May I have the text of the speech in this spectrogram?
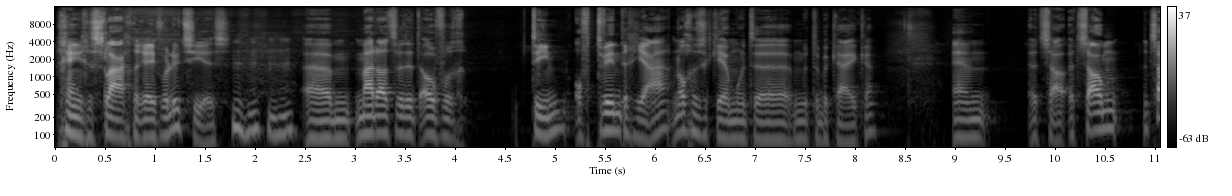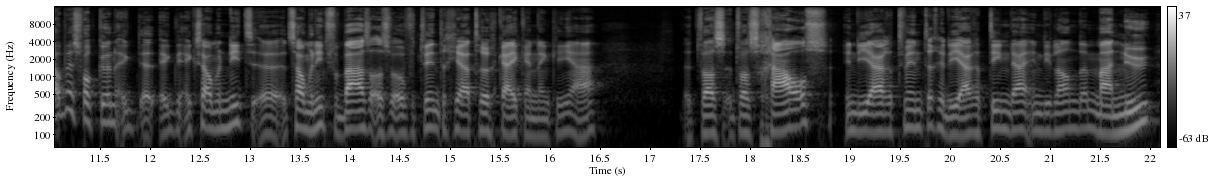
geen geslaagde revolutie is. Ehm, maar dat we dit over 10 of 20 jaar nog eens een keer moeten, moeten bekijken. En het zou, het zou, het zou best wel kunnen. Ik, ik, ik zou me niet, eh, het zou me niet verbazen als we over 20 jaar terugkijken en denken: ja, het was, het was chaos in de jaren 20, in de jaren 10 daar in die landen. Maar nu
